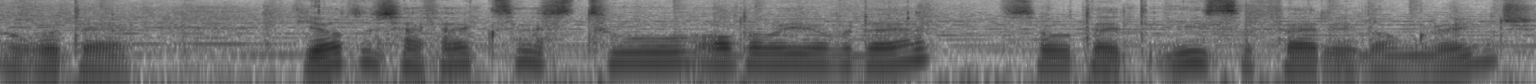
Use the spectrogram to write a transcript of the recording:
over there. The others have access to all the way over there, so that is a fairly long range.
